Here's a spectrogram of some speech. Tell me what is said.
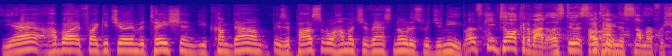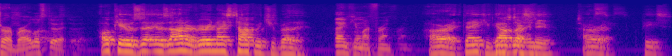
Yeah. How about if I get your invitation, you come down? Is it possible? How much advance notice would you need? Let's keep talking about it. Let's do it sometime okay. this summer for sure, bro. Let's do it. Okay. It was, it was an honor. Very nice talking with you, brother. Thank you, my friend. All right. Thank you. God bless you. All right. Peace.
